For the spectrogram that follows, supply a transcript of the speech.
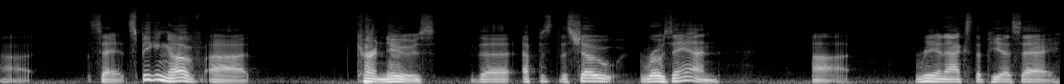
uh, say it. Speaking of uh, current news, the epi- the show Roseanne uh, reenacts the PSA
